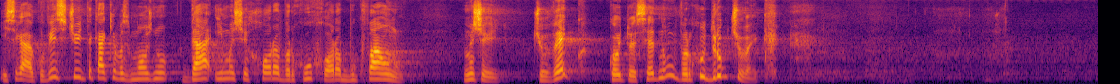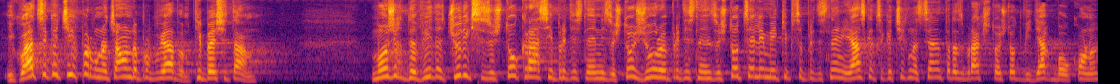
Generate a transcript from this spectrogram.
И сега, ако вие се чуете как е възможно, да, имаше хора върху хора, буквално. Имаше човек, който е седнал върху друг човек. И когато се качих първоначално да проповядвам, ти беше там, можех да видя, чудих се защо Краси е притеснен, защо Журо е притеснен, защо целият ми екип са притеснени. Аз като се качих на сцената разбрах, що, защото видях балкона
